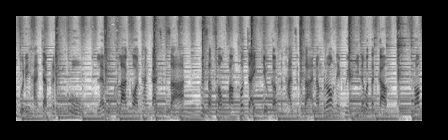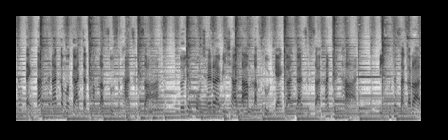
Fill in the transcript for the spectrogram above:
ผู้บริหารจัดประชุมครู และบุคลากรทางการศึกษา เพื่อซักซ้อมความเข้าใจเกี่ยวกับสถานศึกษานำร่องในพื้นที่นวัตกรรม พร้อมทั้งแต่งตั้งคณะกรรมการจัดทำหลักสูตรสถานศึกษา โดยยังคงใช้รายวิชาตามหลักสูตรแกนกลางการศึกษาขั้นพื้นฐาน ปีพุทธศักราช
